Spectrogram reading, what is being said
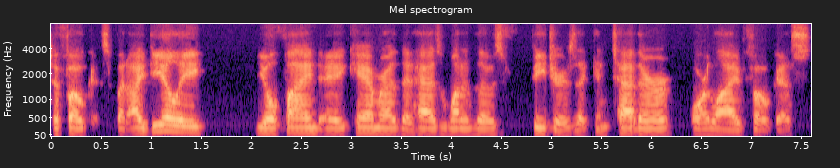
to focus. But ideally, you'll find a camera that has one of those features that can tether or live focus.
